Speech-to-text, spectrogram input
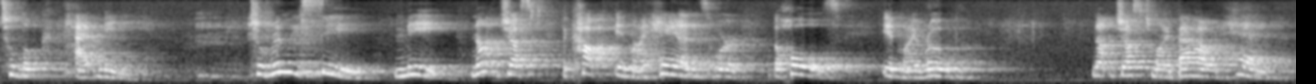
to look at me. To really see me, not just the cup in my hands or the holes in my robe, not just my bowed head,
